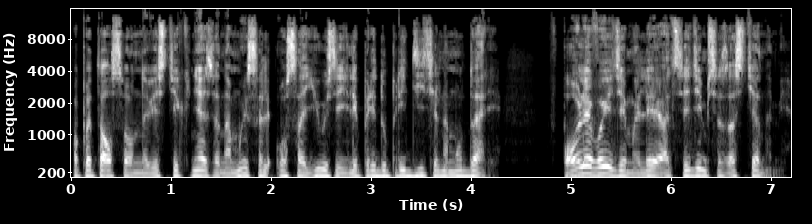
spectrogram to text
Попытался он навести князя на мысль о союзе или предупредительном ударе. «В поле выйдем или отсидимся за стенами?»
